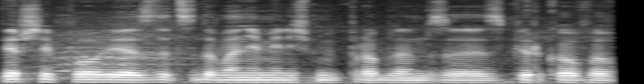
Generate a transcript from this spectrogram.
W pierwszej połowie zdecydowanie mieliśmy problem ze zbiórką w-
